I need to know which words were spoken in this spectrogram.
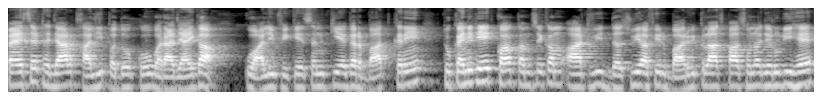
पैंसठ हज़ार खाली पदों को भरा जाएगा। क्वालिफिकेशन की अगर बात करें तो कैंडिडेट का कम से कम आठवीं, दसवीं या फिर बारहवीं क्लास पास होना ज़रूरी है,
